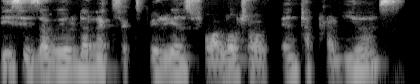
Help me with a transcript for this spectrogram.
this is a wilderness experience for a lot of entrepreneurs,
